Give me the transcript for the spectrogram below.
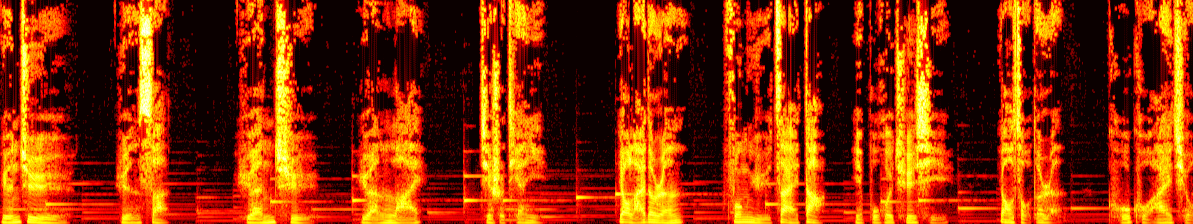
云聚，云散，缘去，缘来，皆是天意。要来的人，风雨再大也不会缺席；要走的人，苦苦哀求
